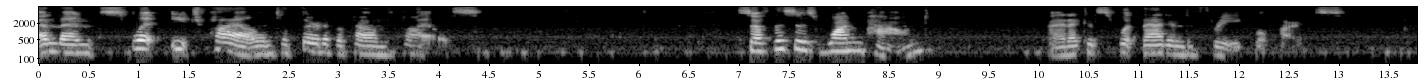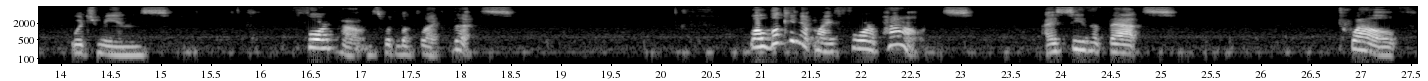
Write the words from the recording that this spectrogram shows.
and then split each pile into third of a pound piles. So if this is one pound, right, I could split that into three equal parts, which means four pounds would look like this. Well, looking at my four pounds, I see that that's 12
